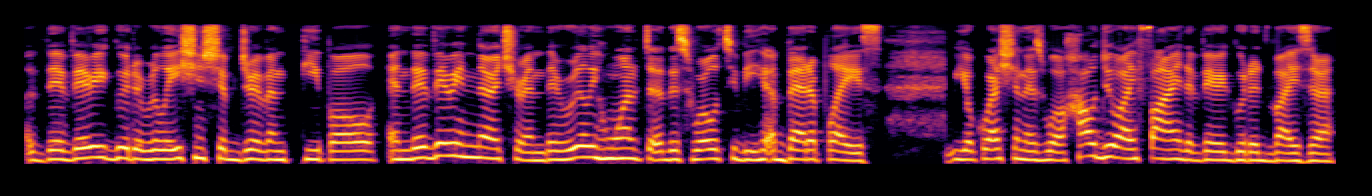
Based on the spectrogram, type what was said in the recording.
They're very good relationship driven people and they're very nurturing. They really want this world to be a better place. Your question is, well, how do I find a very good advisor?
